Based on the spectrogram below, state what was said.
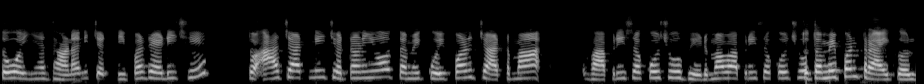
તો અહીંયા ધાણાની ચટણી પણ રેડી છે. તો આ ચાટની ચટણીઓ તમે કોઈ પણ ચાટમાં વાપરી શકો છો, ભેળમાં વાપરી શકો છો. તમે પણ ટ્રાય કરજો.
